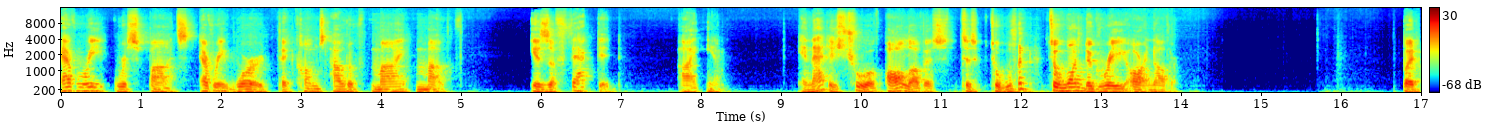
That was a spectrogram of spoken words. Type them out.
every response, every word that comes out of my mouth is affected by Him. And that is true of all of us to, to, one, to one degree or another. But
